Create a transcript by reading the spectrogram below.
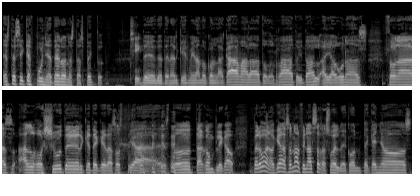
este sí que es puñetero en este aspecto. Sí. De, tener que ir mirando con la cámara todo el rato y tal. Hay algunas zonas algo shooter que te quedas, hostia, esto está complicado. Pero bueno, quieras o no, al final se resuelve con pequeños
